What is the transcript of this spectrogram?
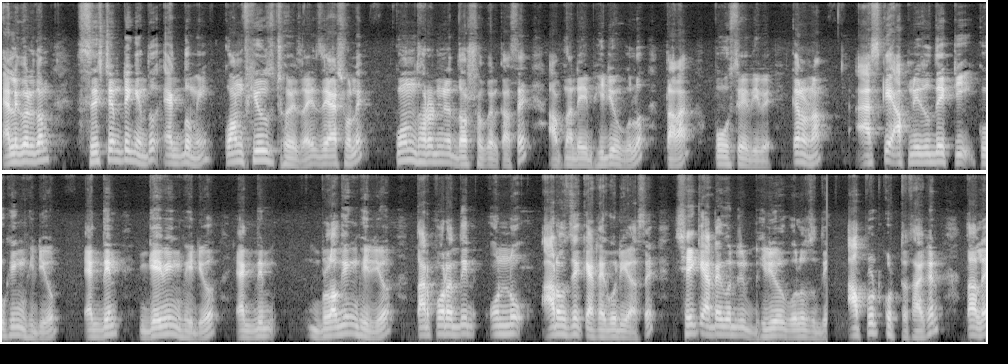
অ্যালগোরিদম সিস্টেমটি কিন্তু একদমই কনফিউজড হয়ে যায় যে আসলে কোন ধরনের দর্শকের কাছে আপনার এই ভিডিওগুলো তারা পৌঁছে দিবে? কেননা, আজকে আপনি যদি একটি কুকিং ভিডিও, একদিন গেমিং ভিডিও, একদিন ব্লগিং ভিডিও, তারপরের দিন অন্য আরও যে ক্যাটাগরি আছে, সেই ক্যাটাগরির ভিডিওগুলো যদি আপলোড করতে থাকেন, তাহলে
